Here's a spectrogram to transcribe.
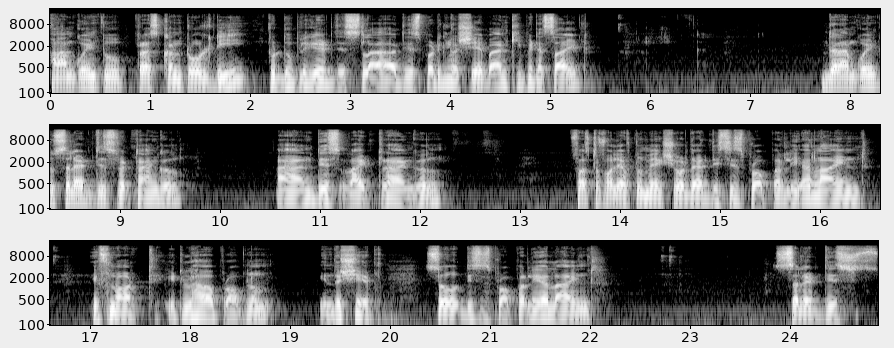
And I'm going to press ctrl D to duplicate this uh, this particular shape and keep it aside. Then I'm going to select this rectangle and this right triangle. First of all you have to make sure that this is properly aligned if not it will have a problem in the shape. So this is properly aligned. Select these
